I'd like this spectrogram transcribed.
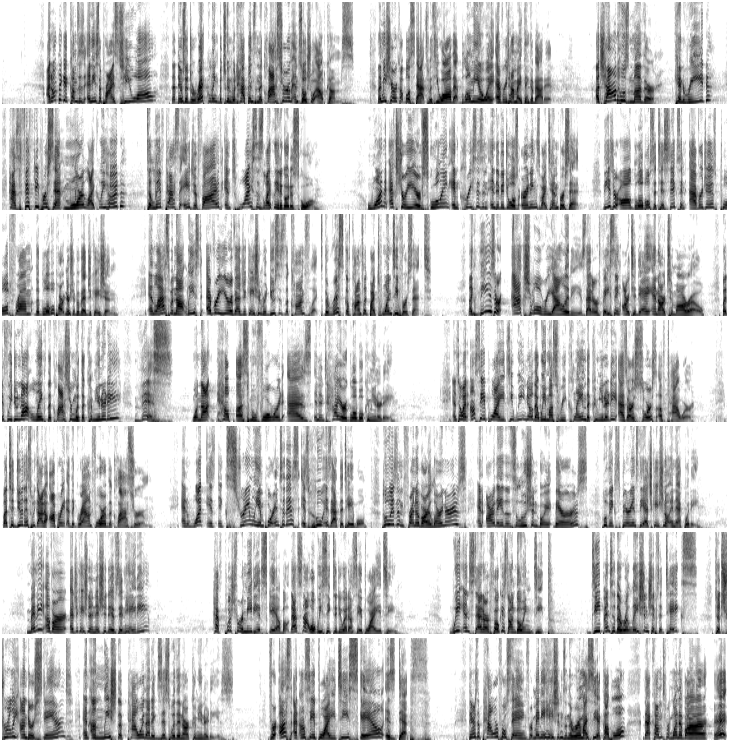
I don't think it comes as any surprise to you all that there's a direct link between what happens in the classroom and social outcomes. Let me share a couple of stats with you all that blow me away every time I think about it. A child whose mother can read has 50% more likelihood to live past the age of five and twice as likely to go to school. One extra year of schooling increases an individual's earnings by 10%. These are all global statistics and averages pulled from the Global Partnership of Education. And last but not least, every year of education reduces the conflict, the risk of conflict by 20%. Like these are actual realities that are facing our today and our tomorrow. But if we do not link the classroom with the community, this will not help us move forward as an entire global community. And so at Anseye we know that we must reclaim the community as our source of power. But to do this, we got to operate at the ground floor of the classroom. And what is extremely important to this is who is at the table. Who is in front of our learners, and are they the solution bearers who've experienced the educational inequity? Many of our education initiatives in Haiti have pushed for immediate scale, but that's not what we seek to do at NCAP We instead are focused on going deep, deep into the relationships it takes to truly understand and unleash the power that exists within our communities. For us at NCAP scale is depth. There's a powerful saying for many Haitians in the room, I see a couple, that comes from one of our, hey,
